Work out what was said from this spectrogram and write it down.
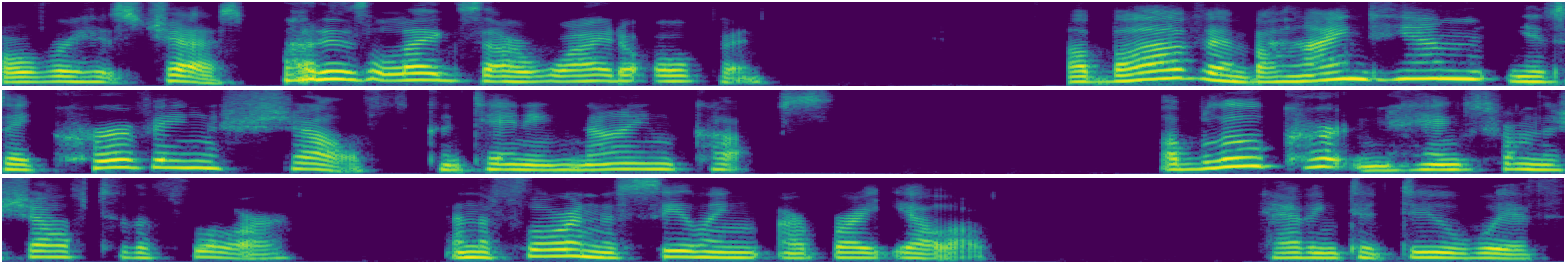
over his chest, but his legs are wide open. Above and behind him is a curving shelf containing nine cups. A blue curtain hangs from the shelf to the floor, and the floor and the ceiling are bright yellow, having to do with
